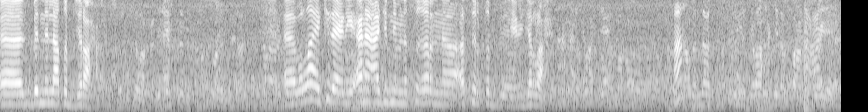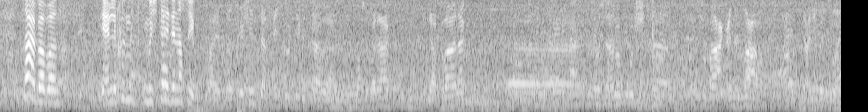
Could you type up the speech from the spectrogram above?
آه، بإذن الله طب بالذات؟ آه، والله كذا يعني أنا عاجبني من الصغر إنه أصير طب يعني جراح ها؟ بعض الناس يحس إن الجراحة كذا صعبة شوية يعني. صعبة بس يعني لكل مج- مجتهد نصيب طيب طيب إيش أنت الحين توجه رساله لزملائك لاقرانك آه لو سألوك وش آه، انطباعك عن المعرض؟ التعليم الدولي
